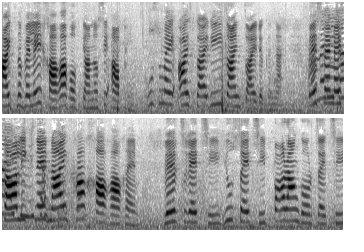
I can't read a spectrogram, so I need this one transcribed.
հայտնվել էի խաղաղ օվկիանոսի ափին։ Ուզում էի այս ծայրից այն ծայրը գնալ։ Տեսնեմ այս ալիքներն այնքան խաղաղ են։ Վերցրեցի, հյուսեցի, պարանգործեցի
